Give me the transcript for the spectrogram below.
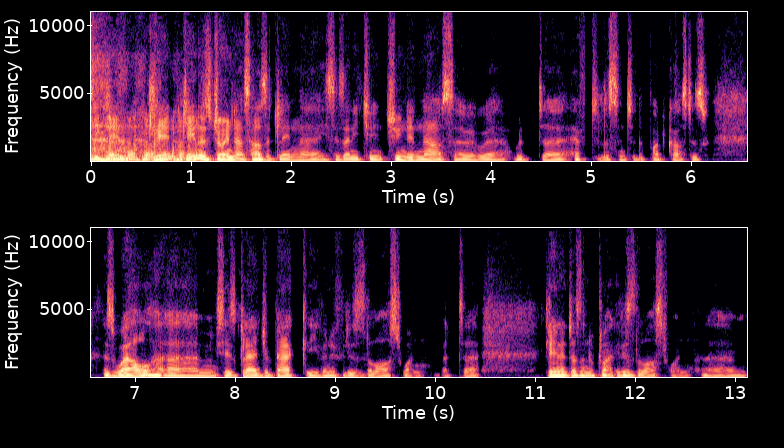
See, Glenn, Glenn, Glenn, has joined us. How's it, Glenn? Uh, he says only tuned in now, so uh, would uh, have to listen to the podcast as as well. Um, he says glad you're back, even if it is the last one. But uh, Glenn, it doesn't look like it is the last one. Um,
